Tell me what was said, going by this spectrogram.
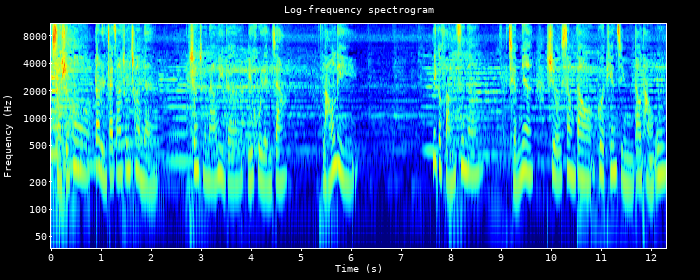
小时候到人家家中串门，生城南里的一户人家，老李那个房子呢，前面是由巷道过天井到堂屋，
